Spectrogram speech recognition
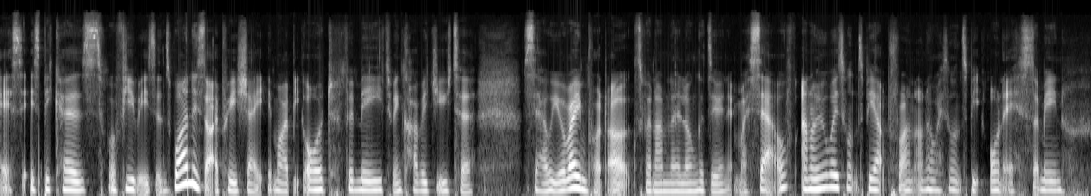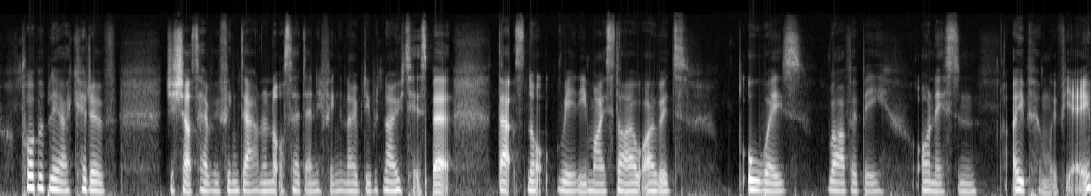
this is because, well, a few reasons. One is that I appreciate it might be odd for me to encourage you to sell your own products when I'm no longer doing it myself. And I always want to be upfront and I always want to be honest. I mean, probably I could have just shut everything down and not said anything and nobody would notice, but that's not really my style. I would always rather be honest and open with you.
